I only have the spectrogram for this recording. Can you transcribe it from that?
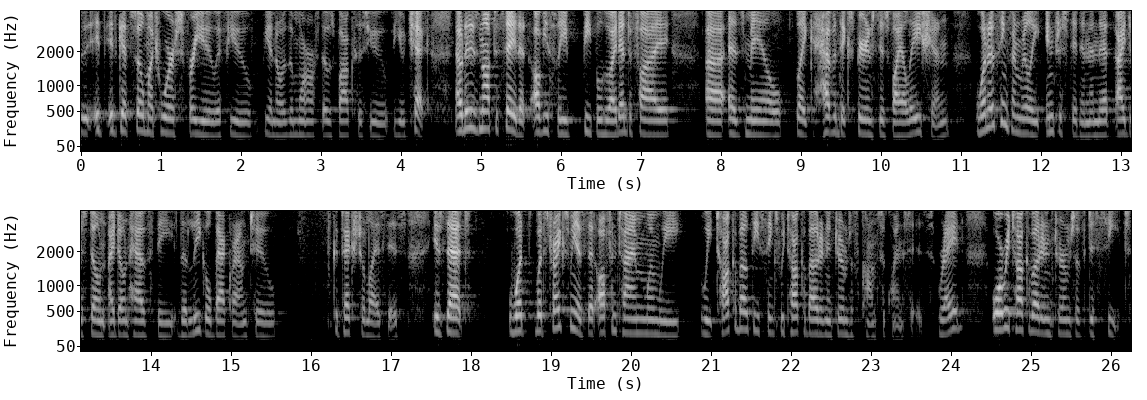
it, it gets so much worse for you if you, you know, the more of those boxes you, you check. Now, that is not to say that obviously people who identify uh, as male, like, haven't experienced this violation. One of the things I'm really interested in, and that I just don't, I don't have the, the legal background to contextualize this, is that what, what strikes me is that oftentimes when we, we talk about these things, we talk about it in terms of consequences, right? Or we talk about it in terms of deceit,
